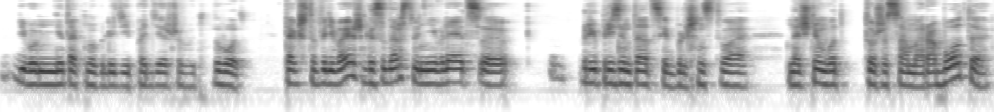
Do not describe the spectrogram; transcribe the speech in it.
Его не так много людей поддерживают. Вот. Так что, понимаешь, государство не является репрезентацией большинства Начнем вот то же самое. Работа,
